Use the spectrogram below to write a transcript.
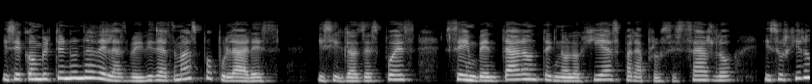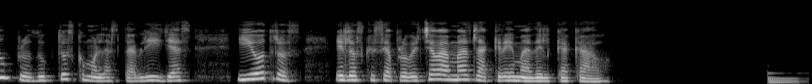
y se convirtió en una de las bebidas más populares, y siglos después se inventaron tecnologías para procesarlo y surgieron productos como las tablillas y otros en los que se aprovechaba más la crema del cacao. Thank you.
